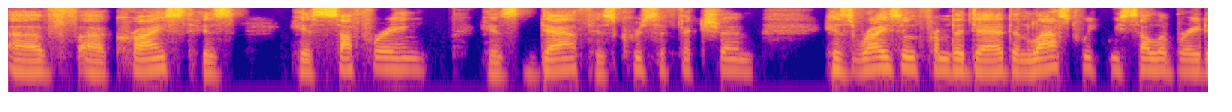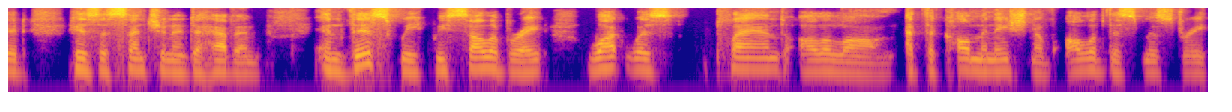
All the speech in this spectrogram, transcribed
of uh, Christ, his, his suffering, his death, his crucifixion, his rising from the dead. And last week we celebrated his ascension into heaven. And this week we celebrate what was planned all along at the culmination of all of this mystery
